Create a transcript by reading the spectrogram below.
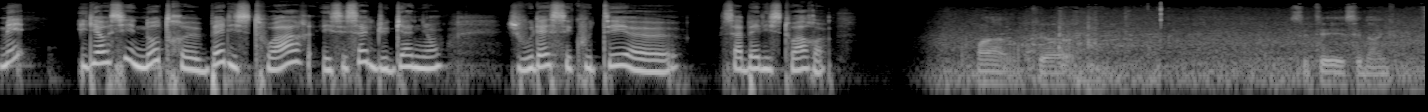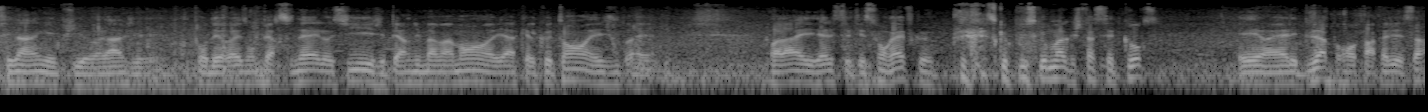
Mais il y a aussi une autre belle histoire, et c'est celle du gagnant. Je vous laisse écouter euh, sa belle histoire. Voilà, donc euh, c'était c'est dingue, c'est dingue. Et puis voilà, pour des raisons personnelles aussi, j'ai perdu ma maman euh, il y a quelques temps et voilà, elle c'était son rêve que presque plus que moi que je fasse cette course. Et euh, elle est plus là pour partager ça.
